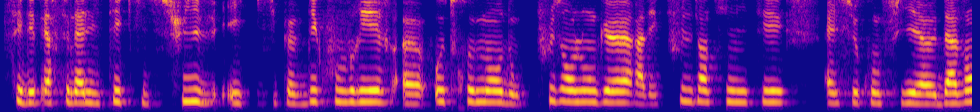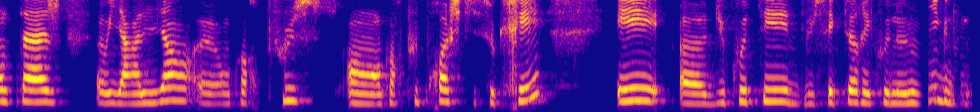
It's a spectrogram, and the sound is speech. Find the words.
c'est des personnalités qui suivent et qui peuvent découvrir autrement, donc plus en longueur, avec plus d'intimité. Elles se confient davantage. il y a un lien encore plus, encore plus proche qui se crée. Et euh, du côté du secteur économique, donc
